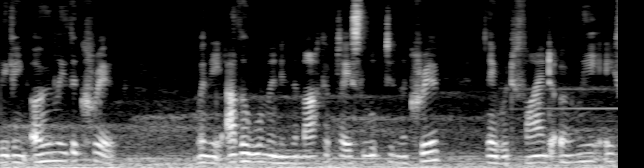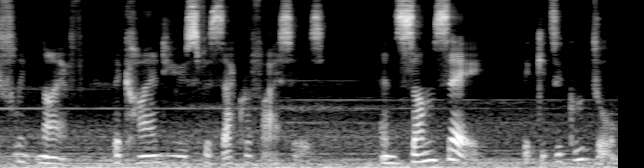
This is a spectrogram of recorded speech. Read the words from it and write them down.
leaving only the crib. When the other woman in the marketplace looked in the crib, they would find only a flint knife, the kind used for sacrifices. And some say that Quetzalcoatl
